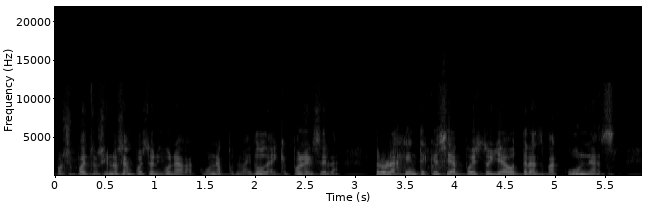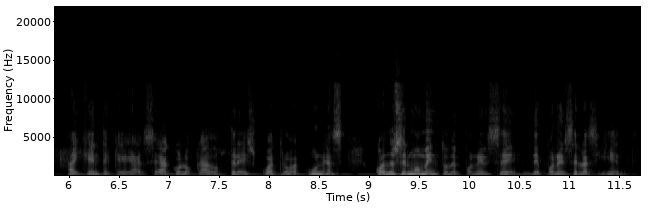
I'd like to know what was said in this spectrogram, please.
Por supuesto, si no se han puesto ninguna vacuna, pues no hay duda, hay que ponérsela. Pero la gente que se ha puesto ya otras vacunas, hay gente que se ha colocado tres, cuatro vacunas, ¿cuándo es el momento de ponerse, de ponerse la siguiente?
